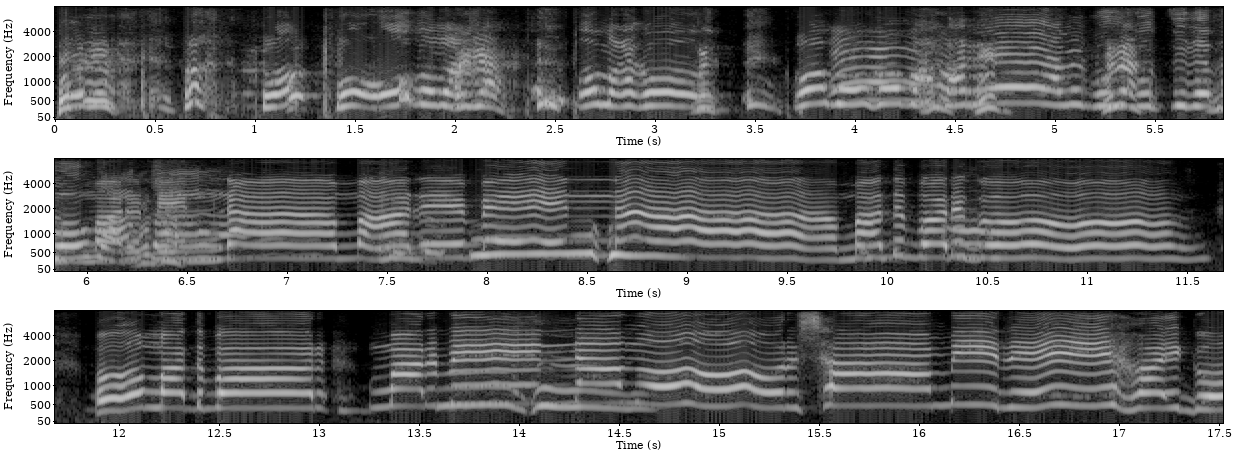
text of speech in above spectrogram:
ও বাবা ও মা গো ও গো বাবা রে আমি ভুল করছি রে বউ মারবেন না মারবেন না মাদবর গো ও মাদবর মারবেন না মোর স্বামী রে হয় গো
